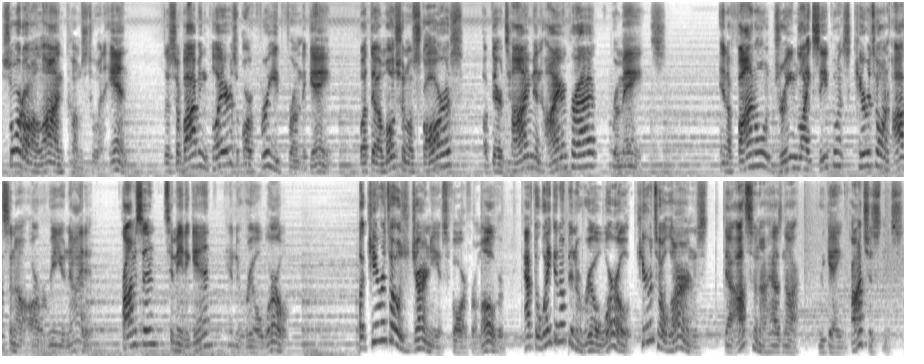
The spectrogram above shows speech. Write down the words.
Sword Online comes to an end. The surviving players are freed from the game, but the emotional scars of their time in Aincrad remains. In a final dreamlike sequence, Kirito and Asuna are reunited, promising to meet again in the real world. But Kirito's journey is far from over. After waking up in the real world, Kirito learns that Asuna has not regained consciousness.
